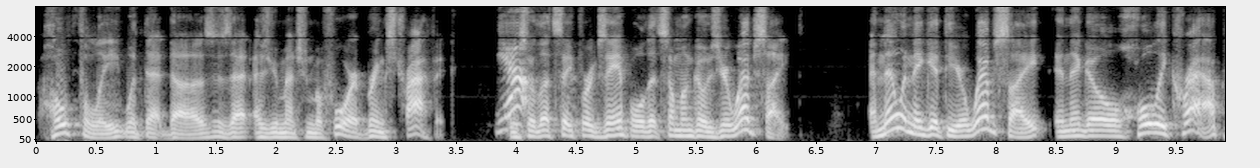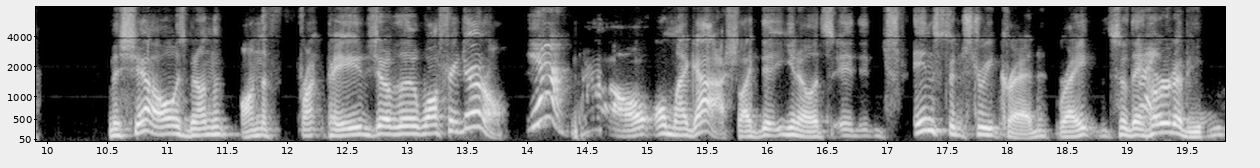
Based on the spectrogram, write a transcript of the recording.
Hopefully, what that does is that, as you mentioned before, it brings traffic. Yeah. And so let's say, for example, that someone goes to your website, and then when they get to your website and they go, "Holy crap!" Michelle has been on the on the front page of the Wall Street Journal. Yeah. Now, oh my gosh, like the, you know, it's, it, it's instant street cred, right? So they Right. heard of you,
